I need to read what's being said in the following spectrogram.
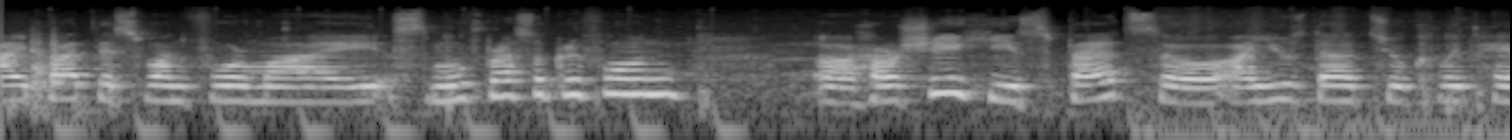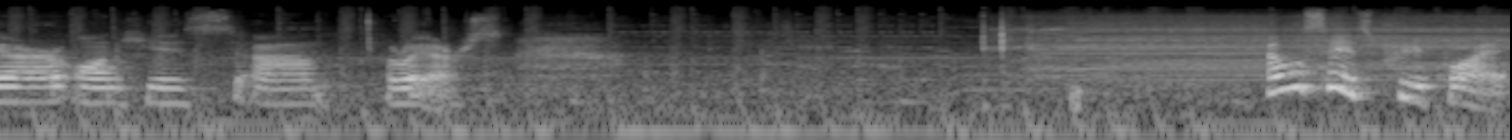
I bought this one for my smooth Brussels Griffon uh, Hershey, his pet, so I use that to clip hair on his um, rears. I will say it's pretty quiet.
